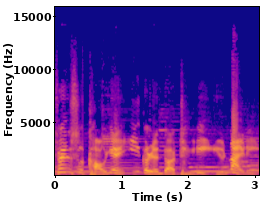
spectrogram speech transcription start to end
真是考验一个人的体力与耐力。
